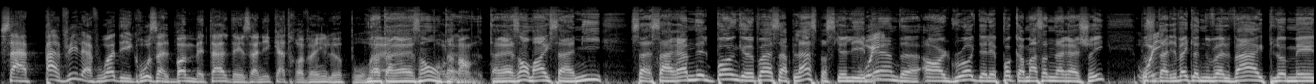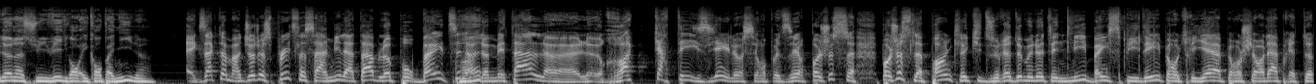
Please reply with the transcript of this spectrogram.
ça a pavé la voie des gros albums métal des années 80 là, pour, Non, euh, t'as raison. pour le T'as monde. t'as raison, Mike. Ça a mis. Ça, ça a ramené le punk un peu à sa place parce que les Oui. bands hard rock de l'époque commençaient à en arracher. Puis Oui. c'est arrivé avec la nouvelle vague, puis là, Maiden a suivi et compagnie. Là. Exactement. Judas Priest, là, ça a mis la table là, pour ben, tu sais, Ouais. le, le métal, euh, le rock cartésien, là, si on peut dire. Pas juste, pas juste le punk là, qui durait deux minutes et demie, bien speedé, puis on criait, puis on chialait après tout.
